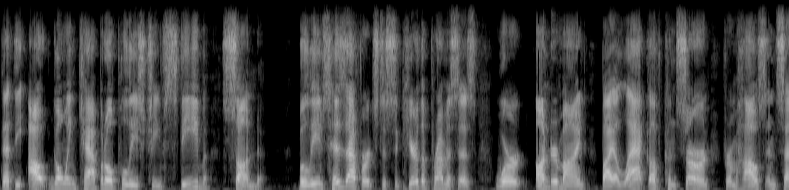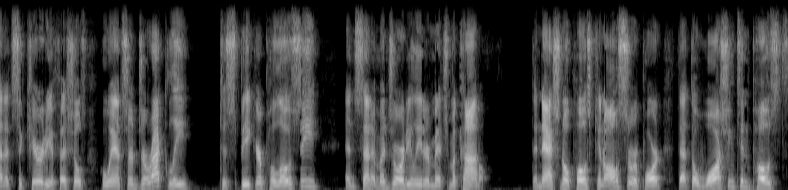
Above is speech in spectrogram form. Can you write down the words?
that the outgoing Capitol Police Chief, Steve Sund, believes his efforts to secure the premises were undermined by a lack of concern from House and Senate security officials who answered directly to Speaker Pelosi and Senate Majority Leader Mitch McConnell. The National Post can also report that the Washington Post's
